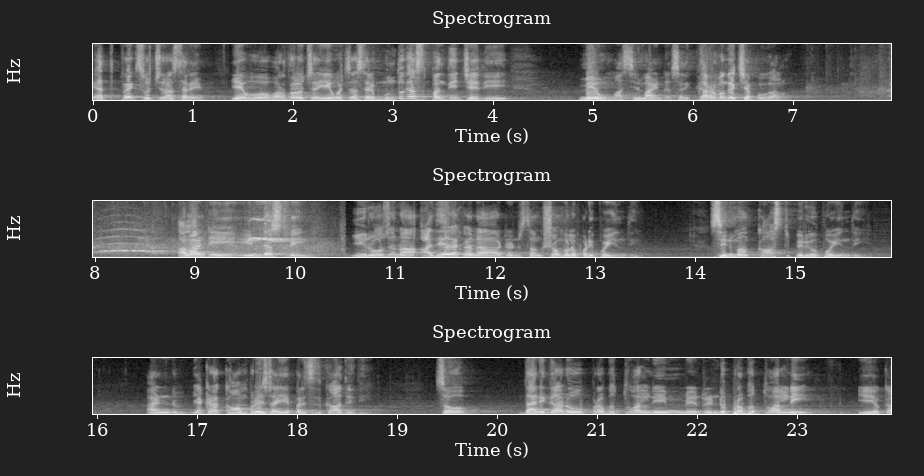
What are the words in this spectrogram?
ఎత్క్వేక్స్ వచ్చినా సరే ఏ వరదలు వచ్చినా ఏం వచ్చినా సరే ముందుగా స్పందించేది మేము మా సినిమా ఇండస్ట్రీ. గర్వంగా చెప్పగలం. అలాంటి ఇండస్ట్రీ ఈ రోజున అదే రకమైనటువంటి సంక్షోభంలో పడిపోయింది. సినిమా కాస్ట్ పెరిగిపోయింది. అండ్ ఎక్కడ కాంప్రమైజ్ అయ్యే పరిస్థితి కాదు ఇది. సో దానికి గాను ప్రభుత్వాలని రెండు ప్రభుత్వాలని ఈ యొక్క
